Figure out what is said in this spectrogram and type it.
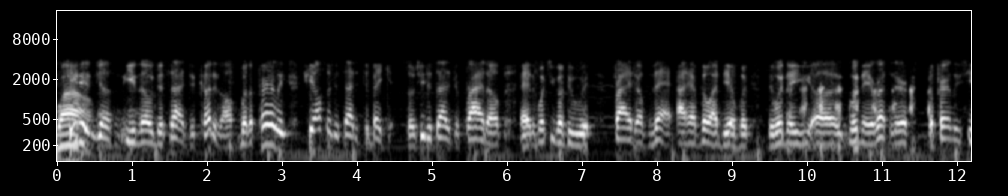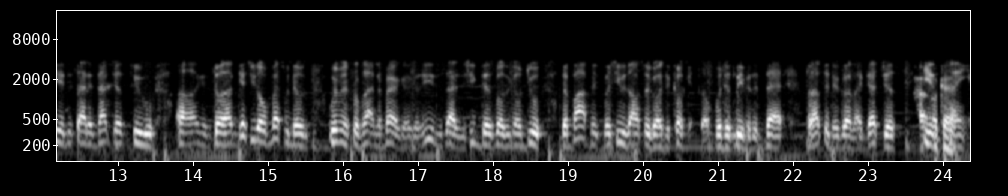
wow. she didn't just, you know, decide to cut it off, but apparently she also decided to bake it. So she decided to fry it up, and what you gonna do with fried up that, I have no idea. But when they uh, when they arrested her, apparently she had decided not just to. Uh, so I guess you don't mess with those women from Latin America because he decided she just wasn't to do the bobbing, but she was also going to cook it. So we'll just leave it at that. But I'm sitting there going like, that's just Uh, insane. okay.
